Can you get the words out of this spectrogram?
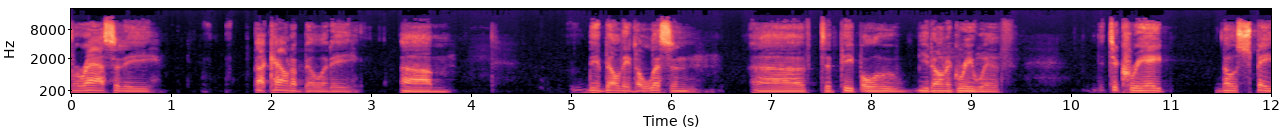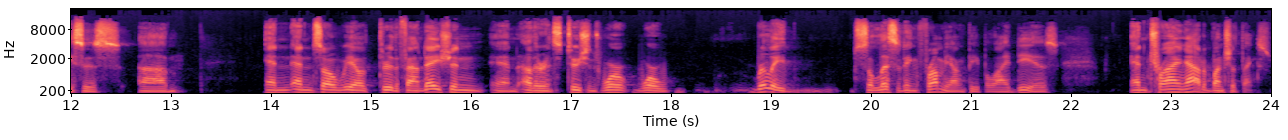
veracity, accountability, um, the ability to listen uh, to people who you don't agree with, to create those spaces. Um, and and so you know through the foundation and other institutions, we're we're really soliciting from young people ideas and trying out a bunch of things.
